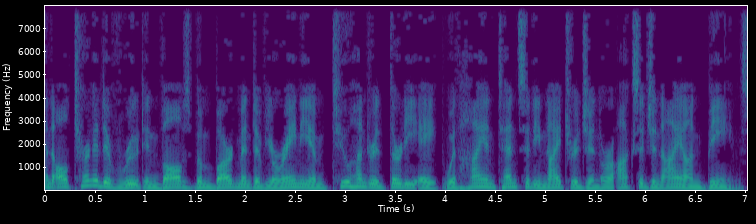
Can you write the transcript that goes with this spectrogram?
An alternative route involves bombardment of uranium-238 with high-intensity nitrogen or oxygen ion beams.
